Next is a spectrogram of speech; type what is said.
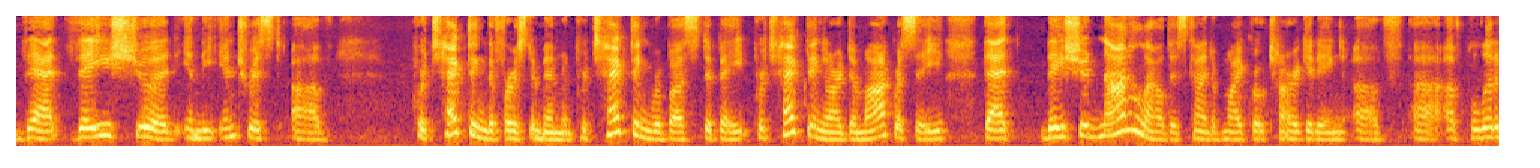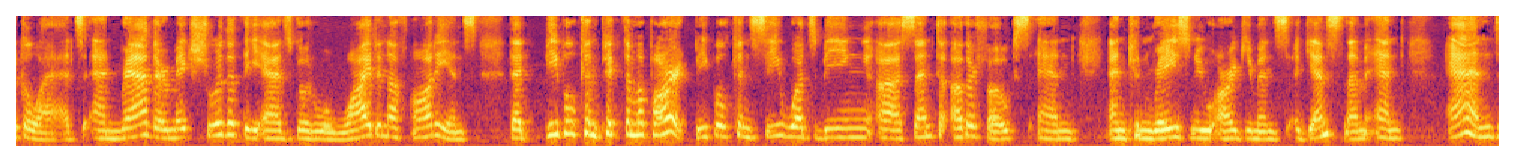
that they should, in the interest of protecting the First Amendment, protecting robust debate, protecting our democracy, that they should not allow this kind of micro targeting of, uh, of political ads and rather make sure that the ads go to a wide enough audience that people can pick them apart. People can see what's being uh, sent to other folks and, and can raise new arguments against them. And, and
